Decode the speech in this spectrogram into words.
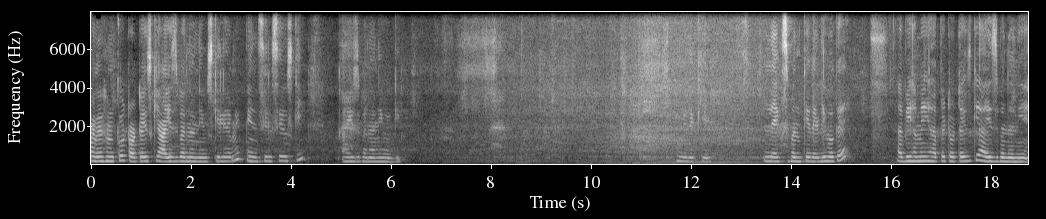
अगर हमको टॉर्टोइज की आइज़ बनानी है, उसके लिए हमें पेंसिल से उसकी आइज़ बनानी होगी। ये देखिए लेग्स बन के रेडी हो गए। अभी हमें यहाँ पे टोटल्स की आइज़ बनानी है।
